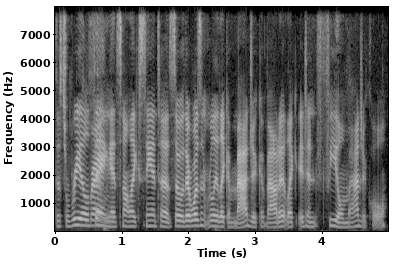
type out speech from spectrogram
this real thing. It's not like santa. So there wasn't really like a magic about it. Like it didn't feel magical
